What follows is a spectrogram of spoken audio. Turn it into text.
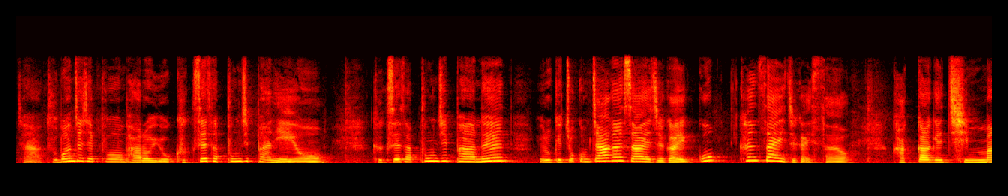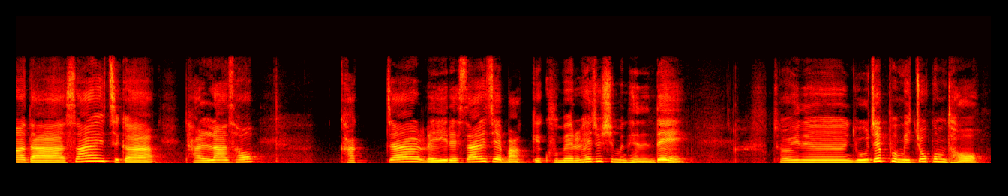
자, 두 번째 제품은 바로 이 극세사 풍지판이에요. 극세사 풍지판은 이렇게 조금 작은 사이즈가 있고 큰 사이즈가 있어요. 각각의 집마다 사이즈가 달라서 각자 레일의 사이즈에 맞게 구매를 해주시면 되는데 저희는 이 제품이 조금 더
